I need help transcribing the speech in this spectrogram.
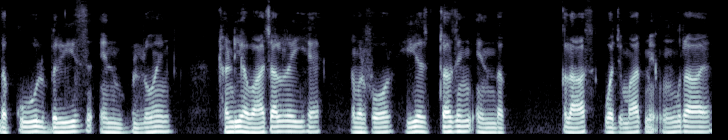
the cool breeze is blowing, ٹھنڈی ہوا چل رہی ہے۔ Number four, he is dozing in the class, وہ جماعت میں اونگ رہا ہے۔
